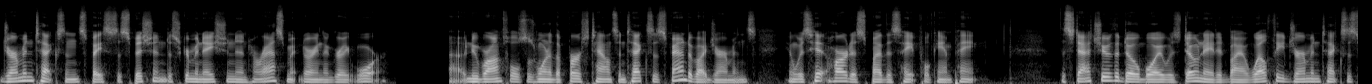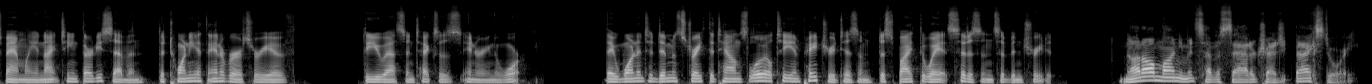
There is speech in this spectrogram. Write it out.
German Texans faced suspicion, discrimination, and harassment during the Great War. Uh, New Braunfels was one of the first towns in Texas founded by Germans and was hit hardest by this hateful campaign. The statue of the doughboy was donated by a wealthy German Texas family in 1937, the 20th anniversary of the U.S. and Texas entering the war. They wanted to demonstrate the town's loyalty and patriotism despite the way its citizens had been treated. Not all monuments have a sad or tragic backstory.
